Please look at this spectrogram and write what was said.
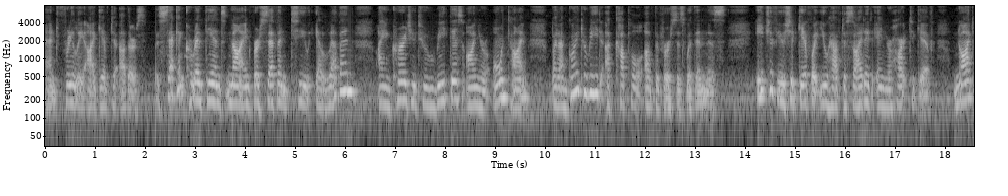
and freely I give to others. 2 Corinthians 9, verse 7 to 11. I encourage you to read this on your own time, but I'm going to read a couple of the verses within this. Each of you should give what you have decided in your heart to give, not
